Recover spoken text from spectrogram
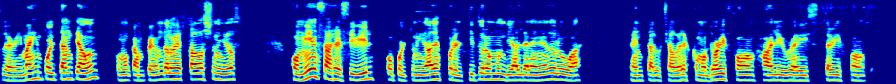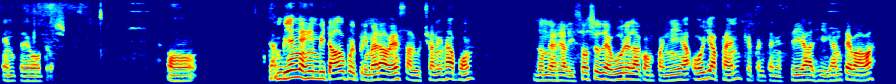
Flair. Y más importante aún, como campeón de los Estados Unidos, comienza a recibir oportunidades por el título mundial de la NWA frente a luchadores como Dory Funk, Harley Race, Terry Funk, entre otros. Oh, también es invitado por primera vez a luchar en Japón, donde realizó su debut en la compañía O Japan, que pertenecía al gigante Baba,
